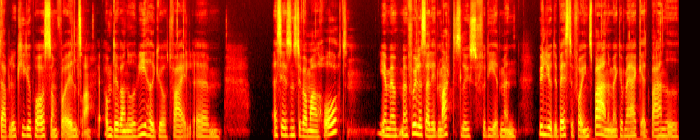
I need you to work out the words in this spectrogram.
der blev kigget på os som forældre, om det var noget, vi havde gjort fejl. Øhm, altså, jeg synes, det var meget hårdt. Jamen, man føler sig lidt magtesløs, fordi at man vil jo det bedste for ens barn, og man kan mærke, at barnet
